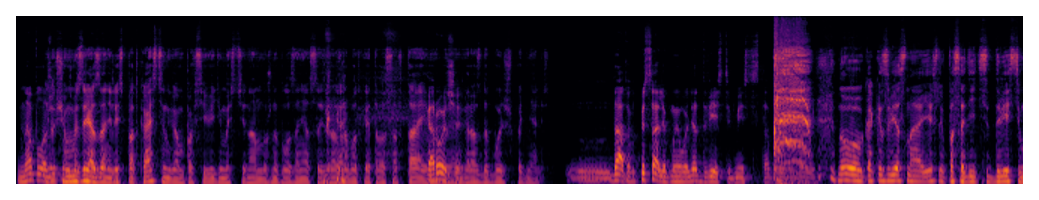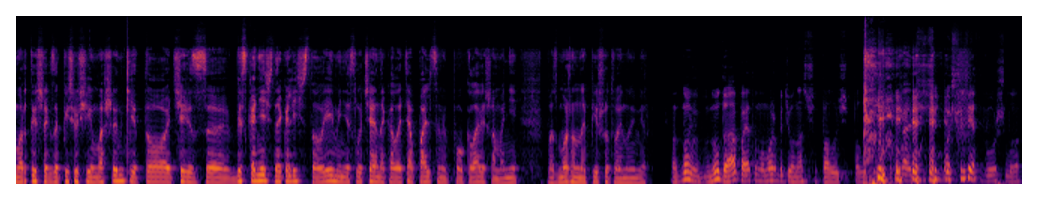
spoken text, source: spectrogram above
Положить в общем, мы зря занялись подкастингом, по всей видимости, нам нужно было заняться разработкой этого софта, и Короче, мы гораздо больше поднялись. Да, только писали бы мы его лет 200 вместе с тобой. Ну, как известно, если посадить 200 мартышек за пишущие машинки, то через э, бесконечное количество времени, случайно колотя пальцами по клавишам, они, возможно, напишут «Войну и мир». Ну, ну да, поэтому, может быть, и у нас что-то получится. Чуть больше лет бы ушло.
